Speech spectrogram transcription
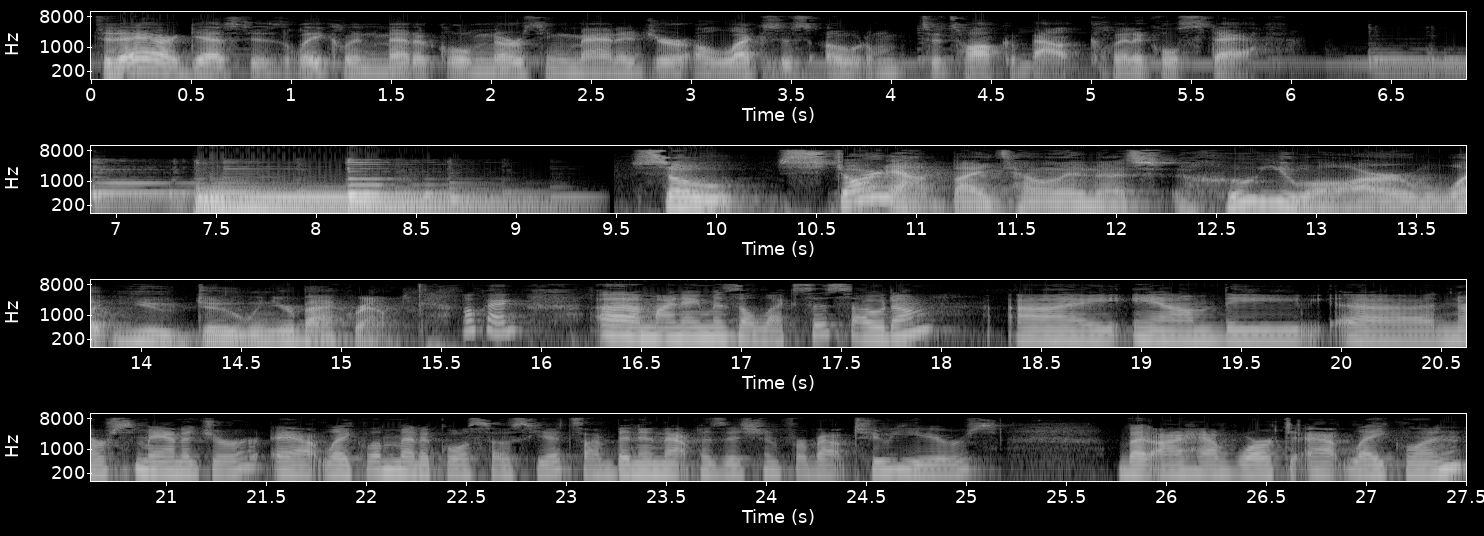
Today our guest is Lakeland Medical Nursing Manager Alexis Odom to talk about clinical staff. So start out by telling us who you are, what you do, and your background. Okay. Uh, my name is Alexis Odom. I am the uh, nurse manager at Lakeland Medical Associates. I've been in that position for about two years, but I have worked at Lakeland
